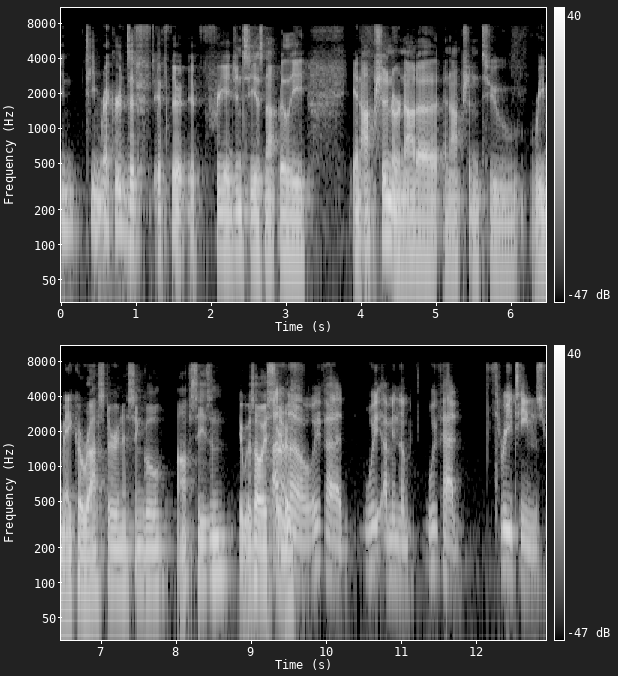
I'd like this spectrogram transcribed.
in team records if if there if free agency is not really an option or not a an option to remake a roster in a single off season. It was always sort of I don't of know. We've had we I mean the we've had three teams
